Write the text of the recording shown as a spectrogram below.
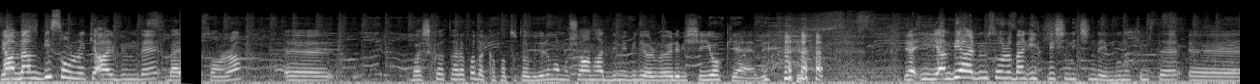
Yani ben bir sonraki albümde belki sonra e, başka tarafa da kafa tutabilirim ama şu an haddimi biliyorum öyle bir şey yok yani. ya iyi yani bir albüm sonra ben ilk beşin içindeyim. Bunu kimse e,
